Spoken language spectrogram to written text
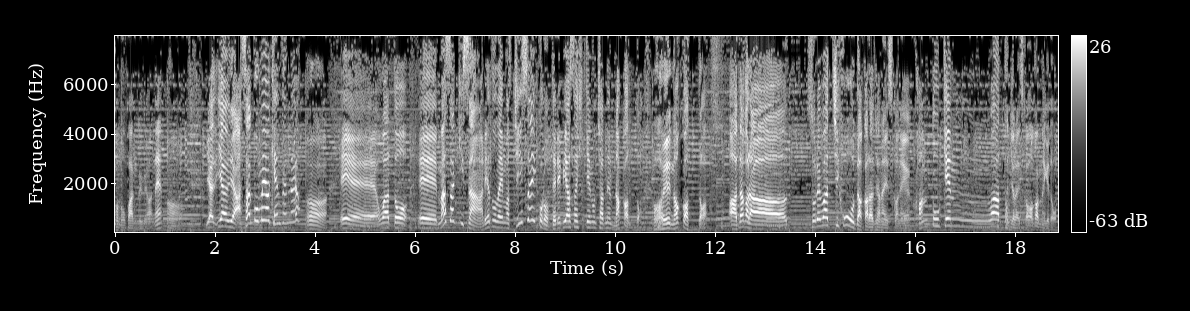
この番組はね。うん。いや、いやいや、朝ごめは健全だよ。うん。えー、おあと、えー、まさきさん、ありがとうございます。小さい頃、テレビ朝日系のチャンネルなかった。あ、えー、なかった。あ、だから、それは地方だからじゃないですかね。関東圏はあったんじゃないですかわかんないけど。はい。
